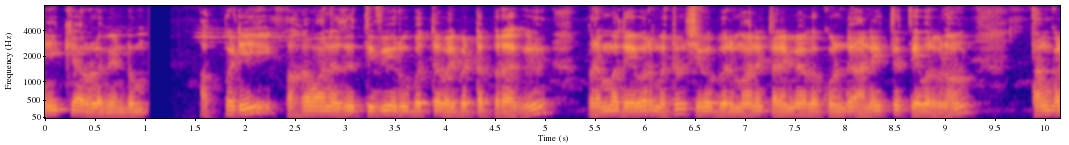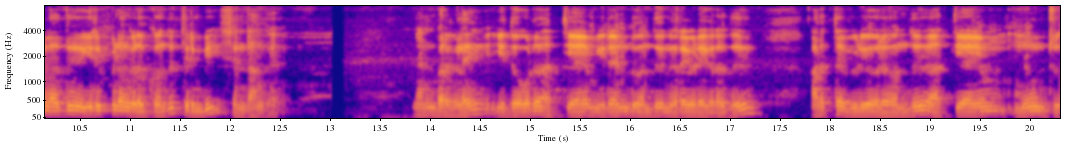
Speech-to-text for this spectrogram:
நீக்கி அருள வேண்டும். அப்படி பகவானது திவ்ய ரூபத்தை வழிபட்ட பிறகு பிரம்மதேவர் மற்றும் சிவபெருமானை தலைமையாக கொண்டு அனைத்து தேவர்களும் தங்களது இருப்பிடங்களுக்கு வந்து திரும்பி சென்றாங்க. நண்பர்களே இதோடு அத்தியாயம் இரண்டு வந்து நிறைவடைகிறது. அடுத்த வீடியோவில் வந்து அத்தியாயம் மூன்று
